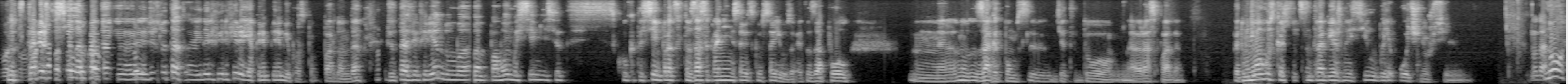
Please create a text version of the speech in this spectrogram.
вот Ну, такой- это, э, результат э, референдума, я пере- перебью просто, пардон, да, результат референдума, по-моему, 70, сколько-то, 7% за сохранение Советского Союза. Это за пол, э, ну, за год, по-моему, где-то до э, распада. Поэтому не могу сказать, что центробежные силы были очень уж сильными. Ну да. Но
